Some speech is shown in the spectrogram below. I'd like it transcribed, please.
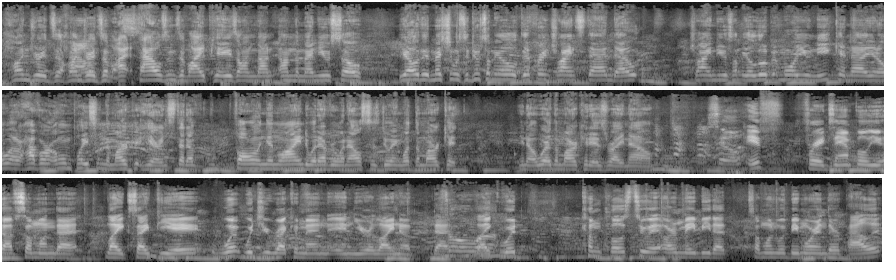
hundreds and hundreds of I- thousands of IPAs on on on the menu. So, you know, the mission was to do something a little different, try and stand out, try and do something a little bit more unique, and uh, you know, have our own place in the market here instead of falling in line to what everyone else is doing, what the market, you know, where the market is right now. So if, for example, you have someone that likes IPA, what would you recommend in your lineup that So, like uh, would come close to it, or maybe that someone would be more in their palate,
